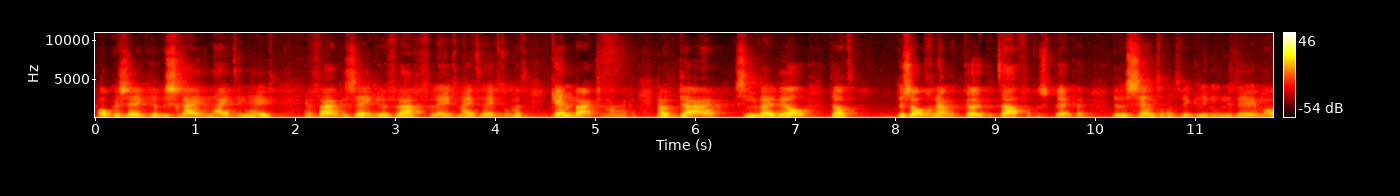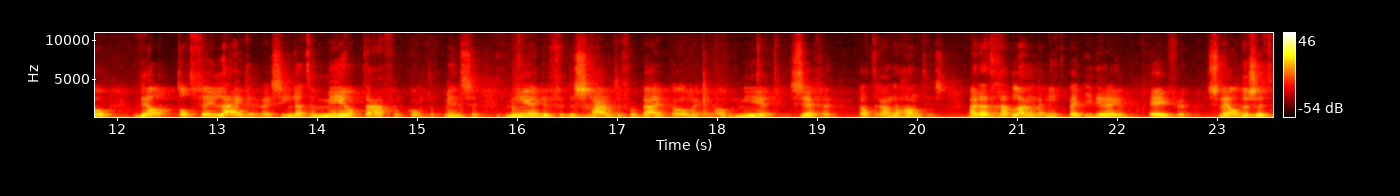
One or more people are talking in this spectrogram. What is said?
ook een zekere bescheidenheid in heeft en vaak een zekere vraagverlegenheid heeft om het kenbaar te maken. Nou, daar zien wij wel dat de zogenaamde keukentafelgesprekken, de recente ontwikkelingen in de WMO, wel tot veel leiden. Wij zien dat er meer op tafel komt, dat mensen meer de, de schaamte voorbij komen en ook meer zeggen wat er aan de hand is. Maar dat gaat lang niet bij iedereen even snel. Dus het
